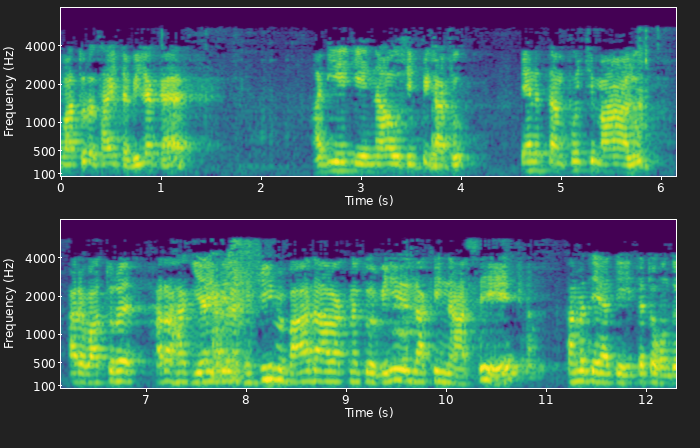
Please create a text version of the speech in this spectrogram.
වතුර සහිත විලක අඩියේ තියෙනා වූ සිප්පි කටු එනතම් පුංචි මාළු අර වතුර හරහා ගියයි කියලා කිසිම බාධාවක් නැතුව විනිවිද දකින්න ASCII සමතේ ඇති හිතට හොඳට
